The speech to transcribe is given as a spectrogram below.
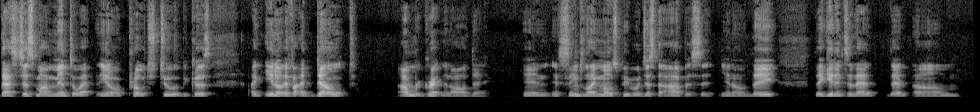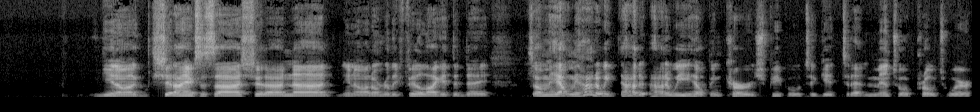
that's just my mental you know approach to it because I, you know if I don't, I'm regretting it all day. And it seems like most people are just the opposite. You know, they they get into that that um you know, should I exercise? Should I not? You know, I don't really feel like it today. So, I mean, help me. How do we how do how do we help encourage people to get to that mental approach where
